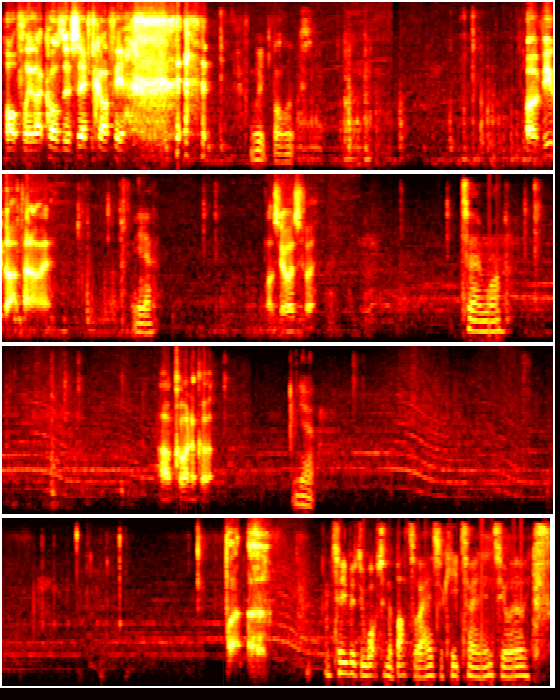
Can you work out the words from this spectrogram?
Hopefully that causes a safety car for you. Wait, bollocks. oh, have you got a penalty? Yeah. What's yours for? Turn one. Oh, corner cut. Yeah. But, uh, I'm too busy watching the battle ahead to keep turning in too early because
